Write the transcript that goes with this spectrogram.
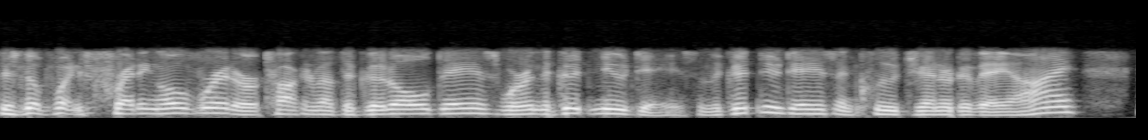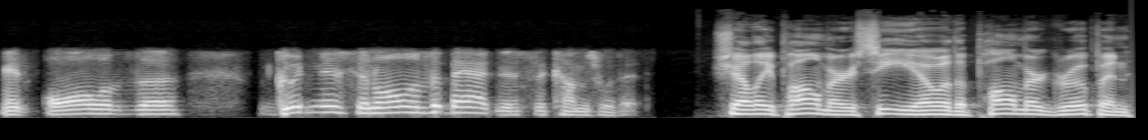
there's no point in fretting over it or talking about the good old days. We're in the good new days. And the good new days include generative AI and all of the goodness and all of the badness that comes with it. Shelley Palmer, CEO of the Palmer Group and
